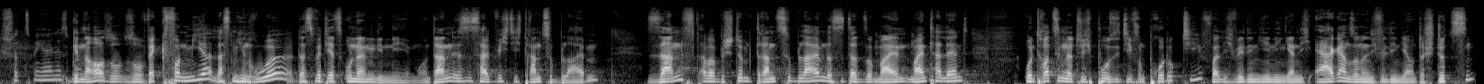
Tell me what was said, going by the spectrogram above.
Schutzmechanismus. Genau, so, so weg von mir, lass mich in Ruhe, das wird jetzt unangenehm. Und dann ist es halt wichtig, dran zu bleiben. Sanft, aber bestimmt dran zu bleiben, das ist dann so mein, mein Talent. Und trotzdem natürlich positiv und produktiv, weil ich will denjenigen ja nicht ärgern, sondern ich will ihn ja unterstützen.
